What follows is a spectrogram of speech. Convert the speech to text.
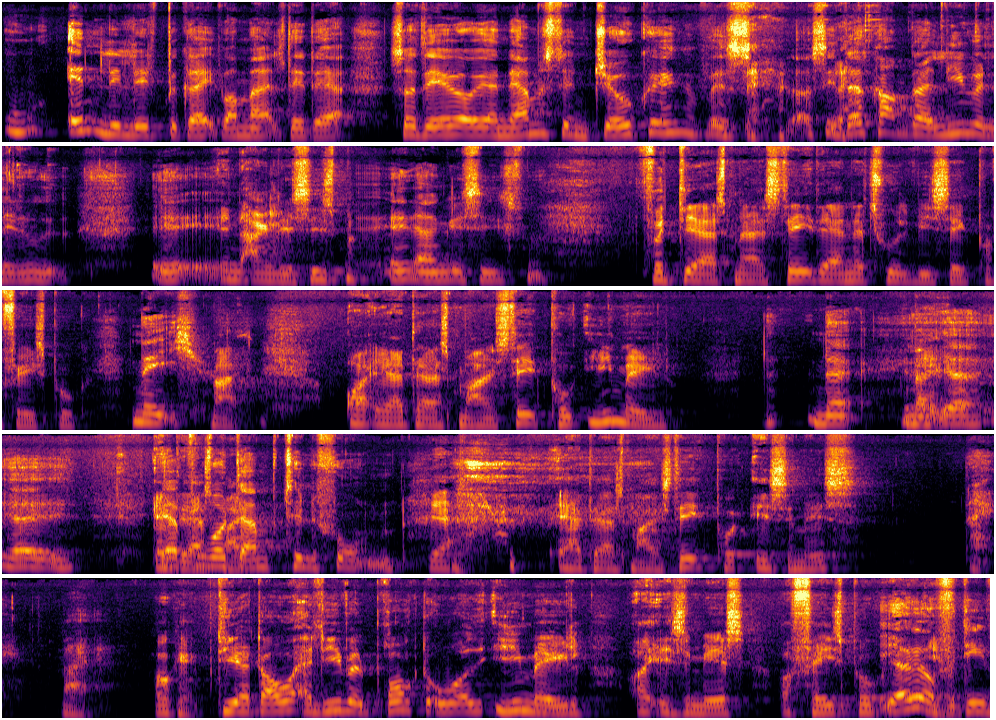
uendelig lidt begreb om alt det der. Så det er jo nærmest en joke, ikke? Hvis, altså, der kom der alligevel lidt ud. Øh, en anglicisme. En anglicisme. For deres majestæt er naturligvis ikke på Facebook. Nej. Nej. Og er deres majestæt på e-mail? Nej, Nej. jeg, jeg, jeg, jeg bruger damptelefonen. Ja. Er deres majestæt på sms? Nej. Nej. Okay. De har dog alligevel brugt ordet e-mail og sms og Facebook. Jo, jo, fordi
